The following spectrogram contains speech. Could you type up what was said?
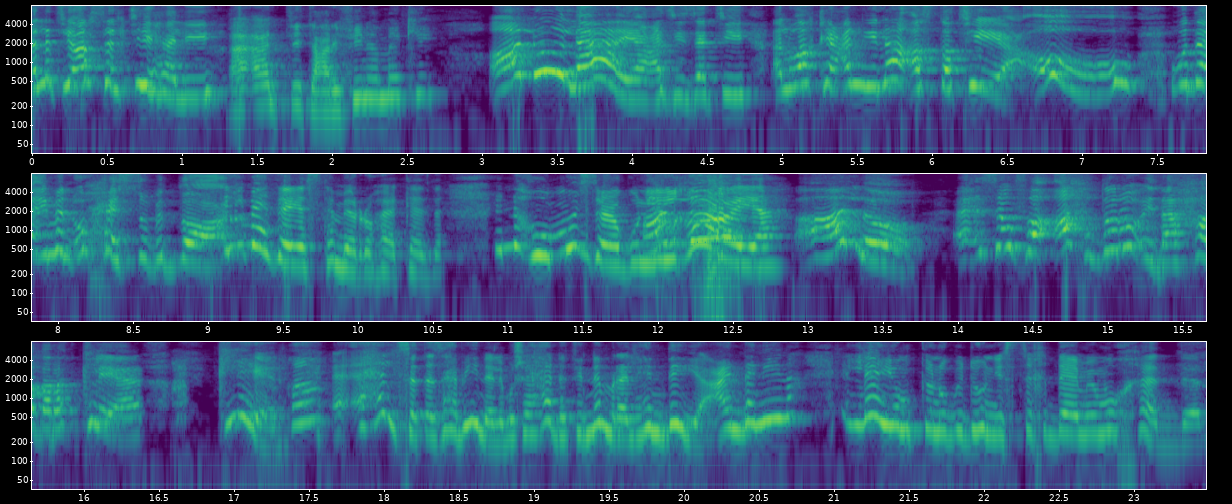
التي أرسلتيها لي؟ أنت تعرفين ماكي؟ قالوا لا يا عزيزتي. الواقع أني لا أستطيع. أوه ودائما أحس بالذعر لماذا يستمر هكذا؟ إنه مزعج للغاية. ألو سوف أحضر إذا حضرت كلير كلير هل ستذهبين لمشاهدة النمرة الهندية عند نينا؟ لا يمكن بدون استخدام مخدر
